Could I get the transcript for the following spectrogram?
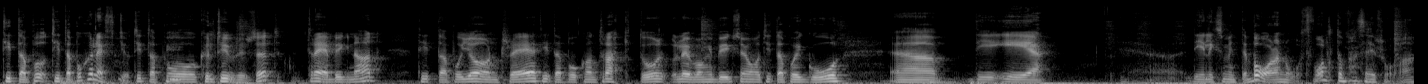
titta på, titta på Skellefteå, titta på Kulturhuset, träbyggnad. Titta på Jörnträ, titta på Kontraktor, Lövånger Bygg som jag var och tittade på igår. Eh, det är... Det är liksom inte bara Northvolt om man säger så va?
